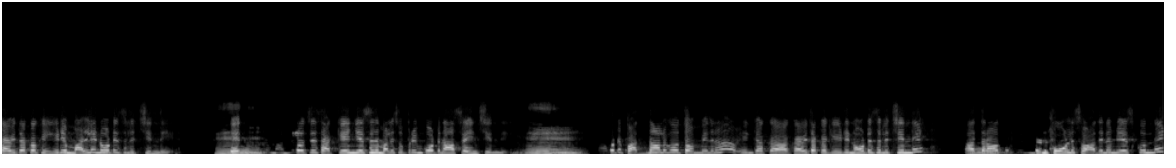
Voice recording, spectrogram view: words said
కవితక్కకి ఈడీ మళ్ళీ నోటీసులు ఇచ్చింది మధ్యలో వచ్చేసి అక్క ఏం చేసింది? మళ్ళీ సుప్రీంకోర్టుని ఆశ్రయించింది. కాబట్టి పద్నాలుగో తొమ్మిదిన ఇంకా క- కవితక్కకి ఈడీ నోటీసులు ఇచ్చింది ఆ తర్వాత దాని ఫోన్లు స్వాధీనం చేసుకుంది.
